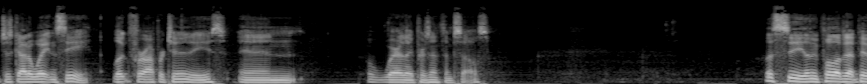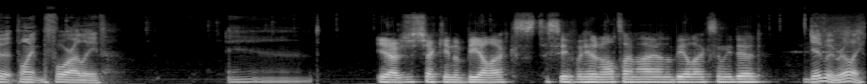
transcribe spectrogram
just got to wait and see. Look for opportunities and where they present themselves. Let's see. Let me pull up that pivot point before I leave. And Yeah, I was just checking the BLX to see if we hit an all time high on the BLX, and we did. did we really?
